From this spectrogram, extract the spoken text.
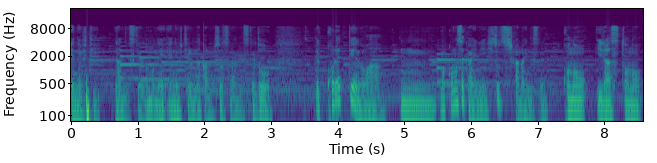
NFT なんですけれどもね、NFT の中の一つなんですけど、で、これっていうのは、うん、まあ、この世界に一つしかないんですね。このイラストの、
